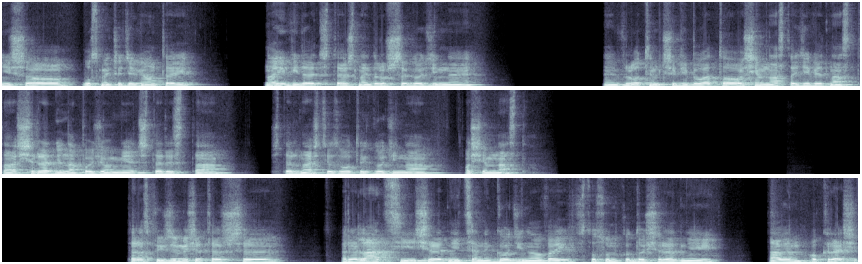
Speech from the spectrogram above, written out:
niż o 8 czy 9. No i widać też najdroższe godziny w lutym, czyli była to 18 19, średnio na poziomie 414 zł godzina 18. Teraz przyjrzymy się też y, relacji średniej ceny godzinowej w stosunku do średniej w całym okresie.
